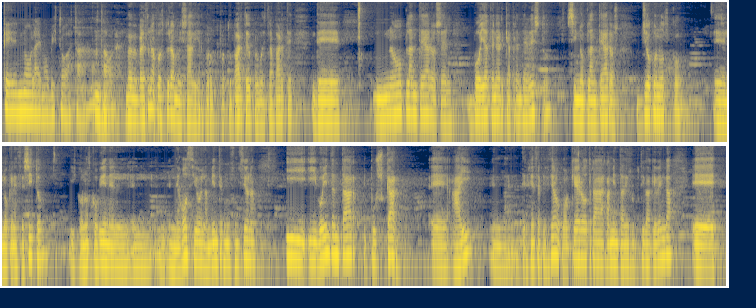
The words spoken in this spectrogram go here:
que no la hemos visto hasta, hasta ahora. me parece una postura muy sabia por, por, tu parte o por vuestra parte de no plantearos el voy a tener que aprender esto, sino plantearos yo conozco eh, lo que necesito y conozco bien el, el, negocio, el ambiente, cómo funciona y, y voy a intentar buscar eh, ahí en la inteligencia artificial o cualquier otra herramienta disruptiva que venga, eh,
